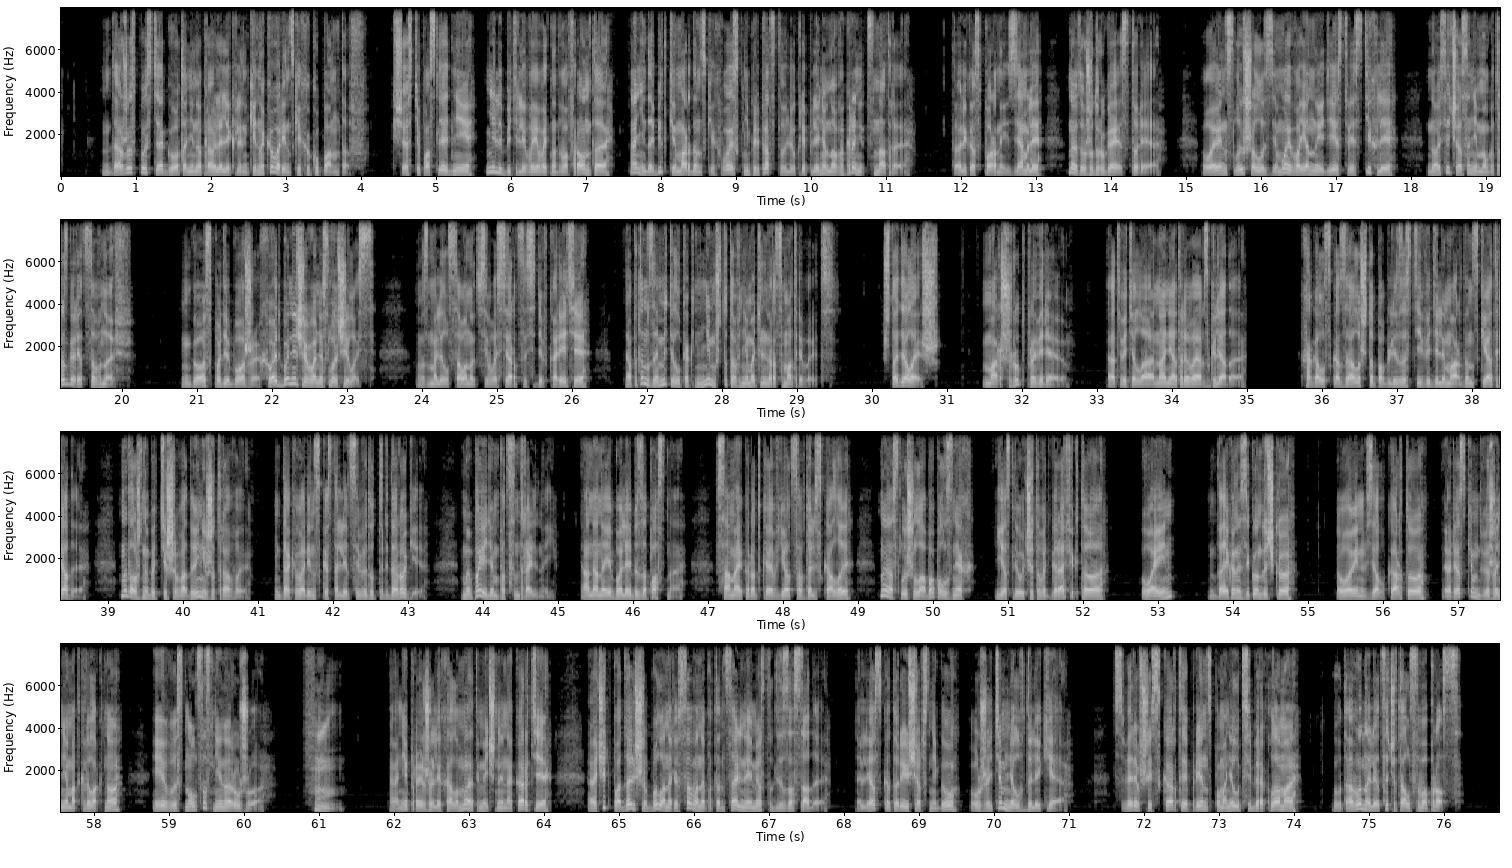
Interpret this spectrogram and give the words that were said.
Даже спустя год они направляли клинки на каваринских оккупантов. К счастью, последние не любители воевать на два фронта, а недобитки марденских войск не препятствовали укреплению новых границ Натры. Только спорные земли, но это уже другая история. Уэйн слышал, зимой военные действия стихли, но сейчас они могут разгореться вновь. «Господи боже, хоть бы ничего не случилось!» Взмолился он от всего сердца, сидя в карете, а потом заметил, как Ниним что-то внимательно рассматривает. «Что делаешь?» «Маршрут проверяю», — ответила она, не отрывая взгляда. Хагал сказал, что поблизости видели марденские отряды. Мы должны быть тише воды, ниже травы. До Кваринской столицы ведут три дороги. Мы поедем по центральной. Она наиболее безопасна. Самая короткая вьется вдоль скалы, но я слышала об оползнях. Если учитывать график, то... Уэйн? Дай-ка на секундочку. Уэйн взял карту, резким движением открыл окно и высунулся с ней наружу. Хм. Они проезжали холмы, отмеченные на карте, а чуть подальше было нарисовано потенциальное место для засады. Лес, который еще в снегу, уже темнел вдалеке. Сверившись с картой, принц поманил к себе реклама. У того на лице читался вопрос.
